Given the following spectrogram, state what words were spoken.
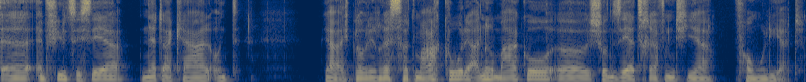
äh, empfiehlt sich sehr, netter Kerl und ja, ich glaube, den Rest hat Marco, der andere Marco, äh, schon sehr treffend hier formuliert.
